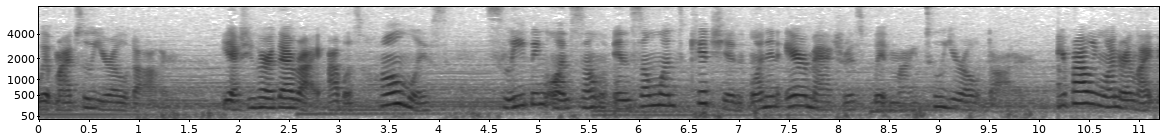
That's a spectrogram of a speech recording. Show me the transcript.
with my two-year-old daughter. Yes, you heard that right. I was homeless, sleeping on some in someone's kitchen on an air mattress with my two-year-old daughter. You're probably wondering, like,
